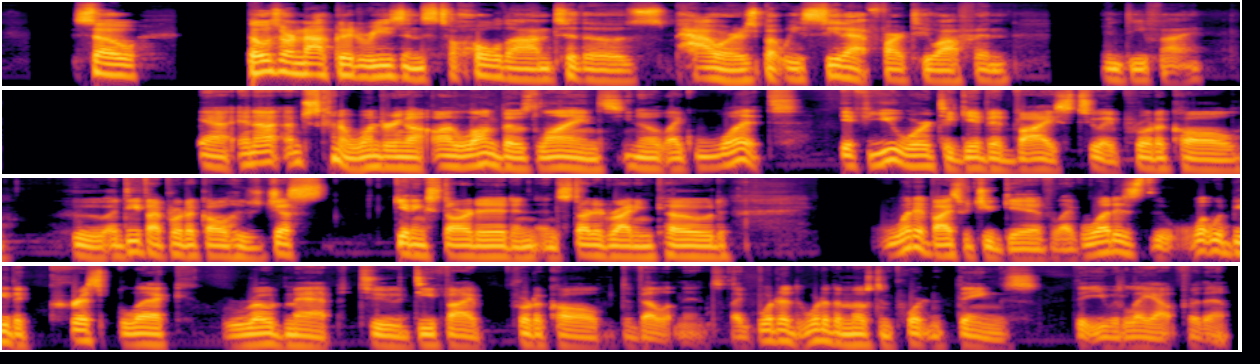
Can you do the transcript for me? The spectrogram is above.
So those are not good reasons to hold on to those powers, but we see that far too often in DeFi. Yeah, and I, am just kind of wondering uh, along those lines, you know, like what if you were to give advice to a protocol who a DeFi protocol who's just getting started and, and started writing code, what advice would you give? Like what is the, what would be the Chris Blec roadmap to DeFi protocol development? Like, what are the, what are the most important things that you would lay out for them?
